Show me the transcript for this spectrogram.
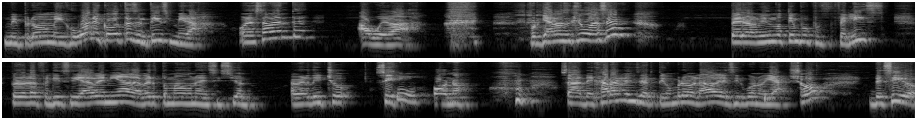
mi primo me dijo, bueno, ¿y cómo te sentís? Mira, honestamente, a hueva, porque ya no sé qué voy a hacer, pero al mismo tiempo pues, feliz, pero la felicidad venía de haber tomado una decisión, haber dicho sí, o no. o sea, dejar a la incertidumbre a un lado y decir, bueno, ya, yo decido.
